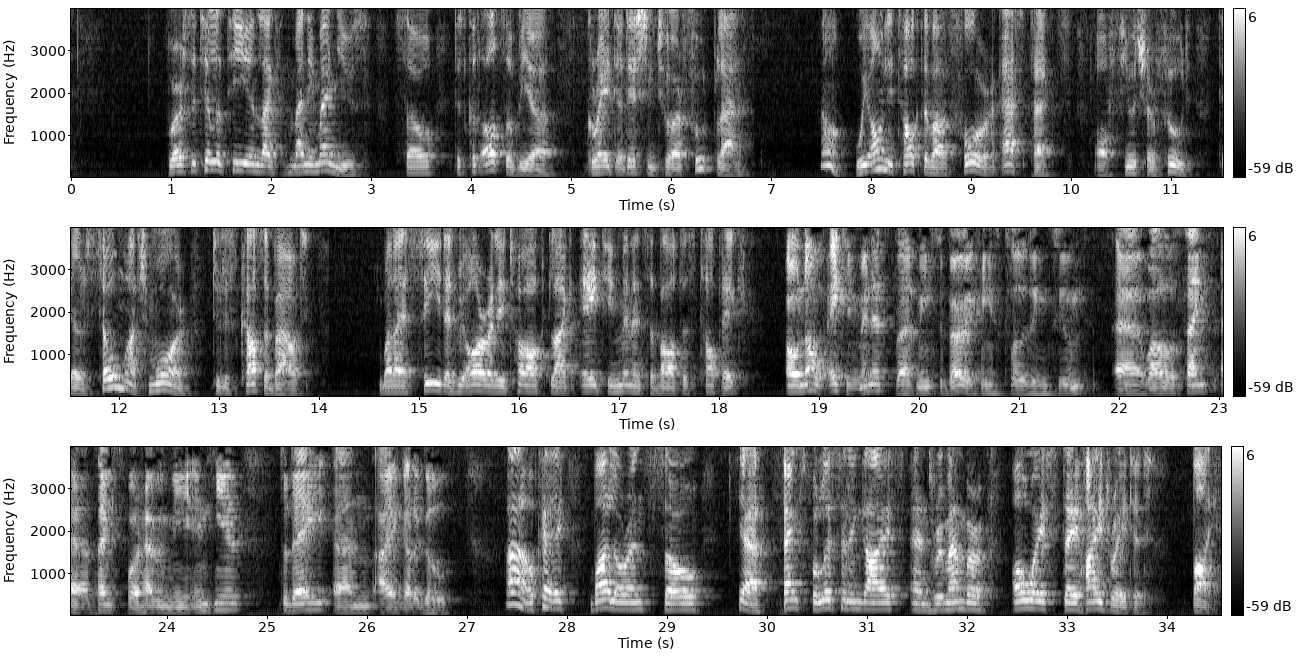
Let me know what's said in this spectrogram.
versatility in like many menus. So this could also be a great addition to our food plan. Oh, we only talked about four aspects of future food. There's so much more to discuss about. But I see that we already talked like 18 minutes about this topic. Oh no, 18 minutes? That means the Burger King is closing soon. Uh, well, thanks, uh, thanks for having me in here today, and I gotta go. Ah, okay. Bye, Lorenz. So, yeah, thanks for listening, guys, and remember, always stay hydrated. Bye.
